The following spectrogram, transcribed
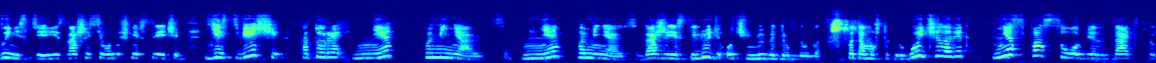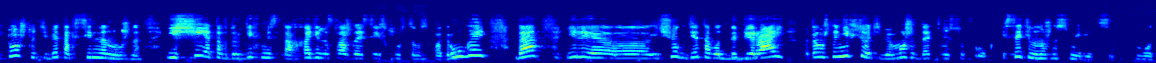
вынести из нашей сегодняшней встречи. Есть вещи, которые не поменяются, не поменяются, даже если люди очень любят друг друга, потому что другой человек не способен дать то, что тебе так сильно нужно. Ищи это в других местах, ходи наслаждайся искусством с подругой, да, или э, еще где-то вот добирай, потому что не все тебе может дать твой супруг, и с этим нужно смириться. Вот.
